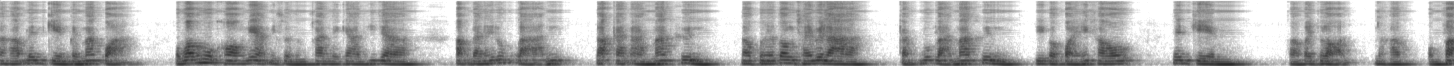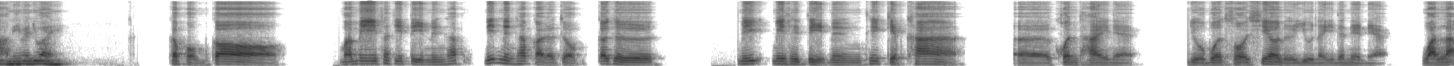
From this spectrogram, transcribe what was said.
นะครับเล่นเกมกันมากกว่า ผมว่าผู้ปกครองเนี่ยมีส่วนสำคัญในการที่จะผลักดันให้ลูกหลาน รักการอ่านมากขึ้น เราควรจะต้องใช้เวลากับลูกหลานมากขึ้น ดีกว่าปล่อยให้เขาเล่นเกมเอ่อไปตลอดนะครับ ผมฝากอันนี้ไว้ด้วย ครับผมก็มันมีสถิติหนึ่งครับ นิดนึงครับก่อนจะจบก็คือมีมีสถิติหนึ่งที่เก็บค่าเอ่อคนไทยเนี่ย อยู่บนโซเชียลหรืออยู่ในอินเทอร์เน็ตเนี่ย วันละ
